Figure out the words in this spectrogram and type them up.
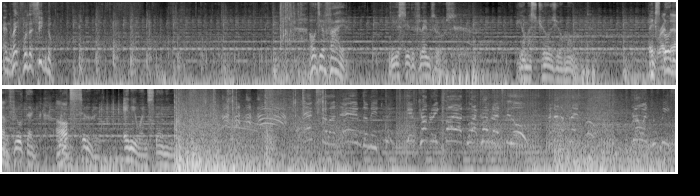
and wait for the signal. Hold your fire. Do you see the flamethrowers? You must choose your moment. Think right the fuel tank will Oh. incinerate anyone standing near. Excellent aim, Dimitri. Give covering fire to our comrades below. Another flamethrower. Blow into pieces.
